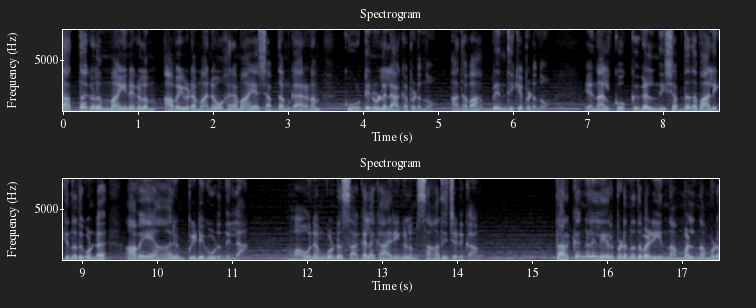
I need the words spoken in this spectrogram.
തത്തകളും മൈനകളും അവയുടെ മനോഹരമായ ശബ്ദം കാരണം കൂട്ടിനുള്ളിലാക്കപ്പെടുന്നു അഥവാ ബന്ധിക്കപ്പെടുന്നു. എന്നാൽ കൊക്കുകൾ നിശബ്ദത പാലിക്കുന്നതുകൊണ്ട് അവയെ ആരും പിടികൂടുന്നില്ല. മൗനം കൊണ്ട് സകല കാര്യങ്ങളും സാധിച്ചെടുക്കാം. തർക്കങ്ങളിൽ ഏർപ്പെടുന്നത് വഴി നമ്മൾ നമ്മുടെ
